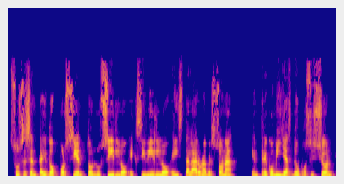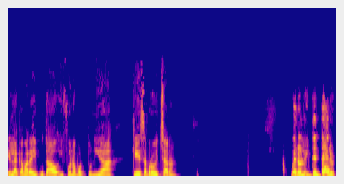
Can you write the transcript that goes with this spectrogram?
su 62%, lucirlo, exhibirlo e instalar a una persona entre comillas, de oposición en la Cámara de Diputados y fue una oportunidad que desaprovecharon? Bueno, lo intentaron.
